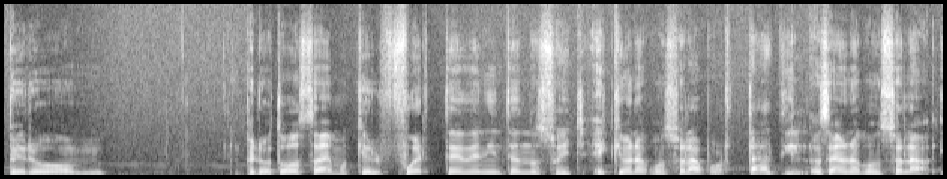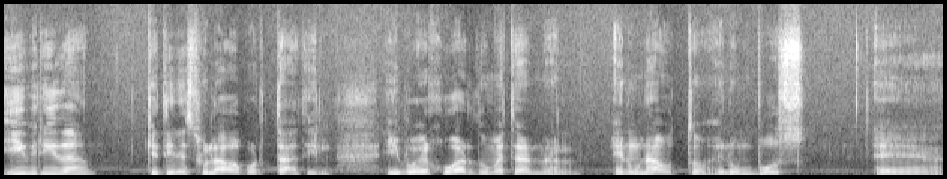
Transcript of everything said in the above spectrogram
Pero, pero todos sabemos que el fuerte de Nintendo Switch es que es una consola portátil, o sea, una consola híbrida que tiene su lado portátil y poder jugar Doom Eternal en un auto, en un bus, eh,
